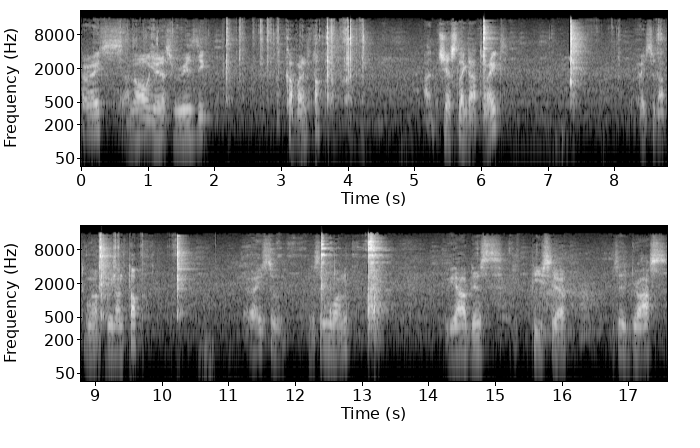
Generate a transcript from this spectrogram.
Alright, so now you just raise the cover on top. Just like that, right? Alright, so that going on top. Alright, so this is one. We have this piece here. This is brass.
